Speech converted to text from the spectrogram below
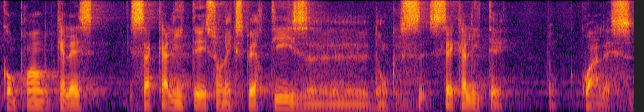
comprendre quelle est sa qualité, son expertise, euh, donc ses qualités. Donc, est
